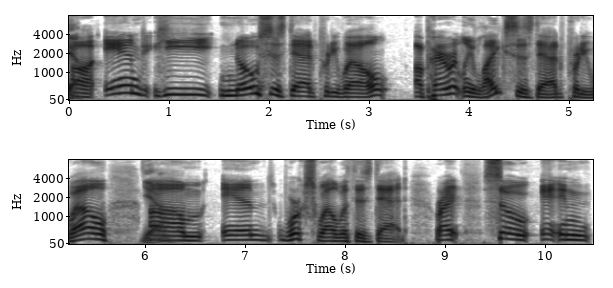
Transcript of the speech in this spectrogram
Yeah. Uh, and he knows his dad pretty well. Apparently, likes his dad pretty well. Yeah. Um, and works well with his dad, right? So, and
